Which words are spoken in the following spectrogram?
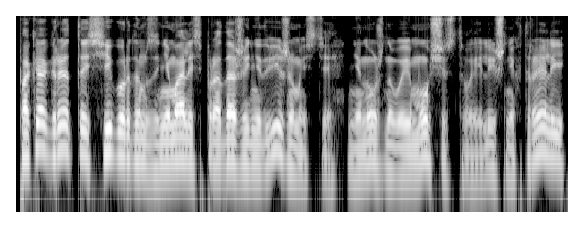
Пока Гретта с Сигурдом занимались продажей недвижимости, ненужного имущества и лишних трелей,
